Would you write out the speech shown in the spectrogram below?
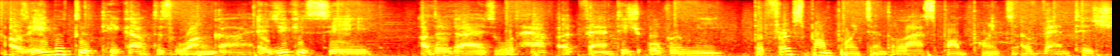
I was able to take out this one guy. As you can see, other guys would have advantage over me. The first spawn and the last spawn points advantage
